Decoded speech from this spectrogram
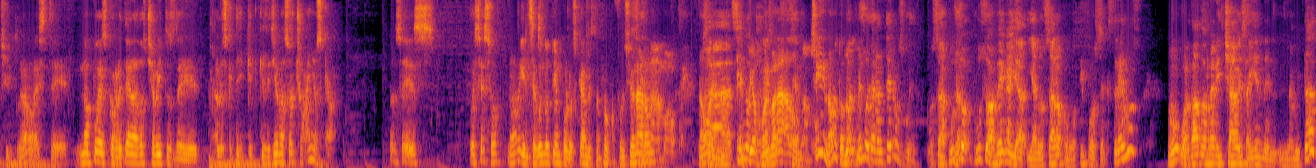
Sí, ¿no? Este, no puedes corretear a dos chavitos de a los que, te- que- que les llevas 8 años, cabrón. Entonces, pues eso, ¿no? Y el segundo tiempo los cambios tampoco funcionaron. Se mamó, güey. ¿No? O sea, el, el Piojo Alvarado. Sí, ¿no? No Totalmente. puso delanteros, güey. O sea, puso, puso a Vega y a, y a Lozano como tipos extremos, ¿no? Guardado Herrera y Chávez ahí en, en la mitad.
